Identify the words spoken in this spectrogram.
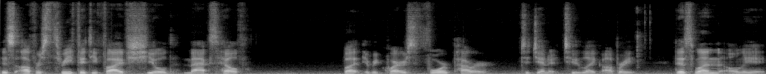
This offers 355 shield max health but it requires four power to generate to like operate. This one only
